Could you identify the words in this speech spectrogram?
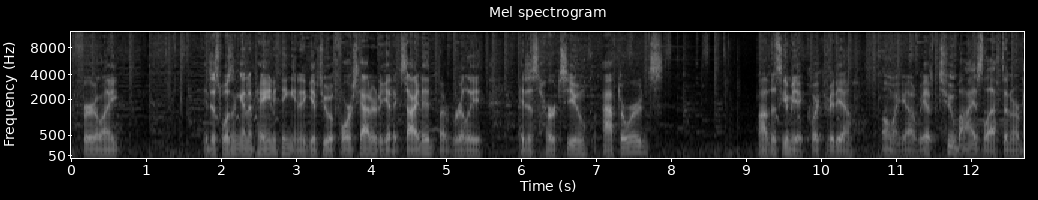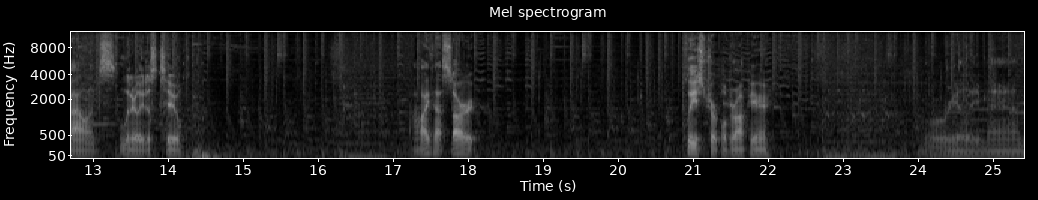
for like it just wasn't going to pay anything and it gives you a four scatter to get excited, but really it just hurts you afterwards. Wow, this is going to be a quick video. Oh my god, we have two buys left in our balance. Literally just two. I like that start. Please triple drop here. Really, man.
